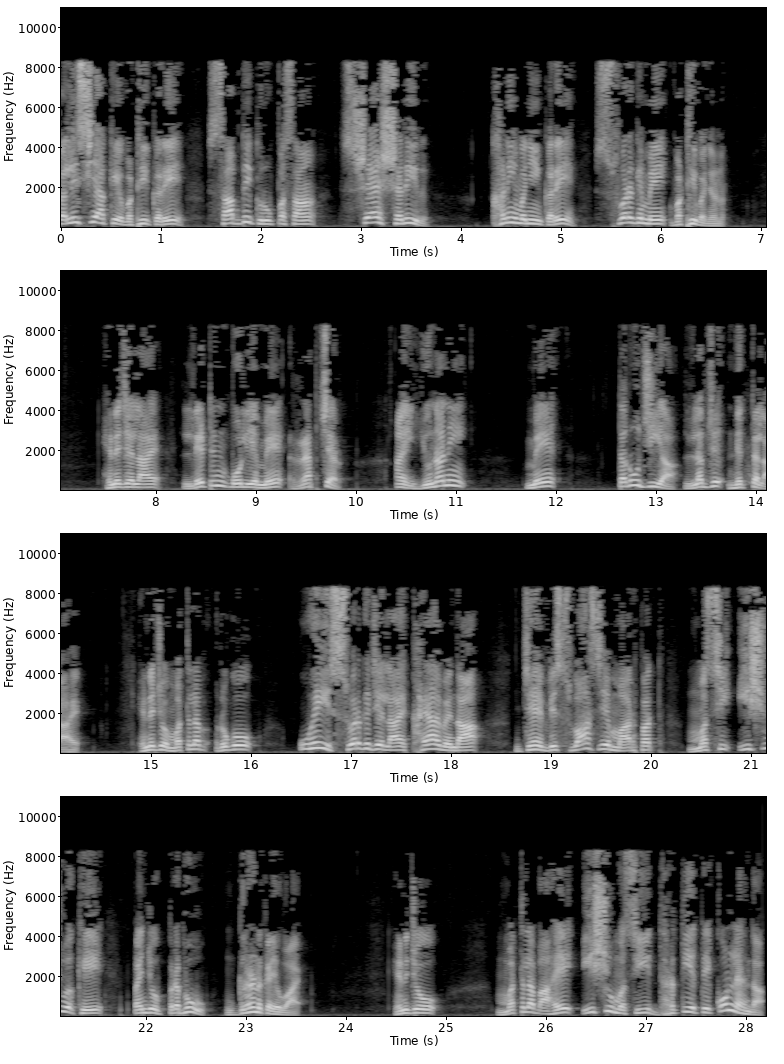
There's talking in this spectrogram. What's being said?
कलिसिया खे वठी करे शाब्दिक रूप सां शह शरीर खणी वञी करे स्वर्ग में वठी वञणु हिन जे लाइ लेटिन ॿोलीअ में रेप्चर ऐं यूनानी में तरुजिया लफ़्ज़ निकितलु आहे हिन जो मतिलबु रुॻो उहे ई स्वर्ग जे लाइ खया वेंदा जंहिं विश्वास जे मार्फत मसीह ईशूअ खे पंहिंजो प्रभु ग्रहण कयो आहे हिन जो मतिलबु आहे ईशू मसीह धरतीअ ते कोन लहंदा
